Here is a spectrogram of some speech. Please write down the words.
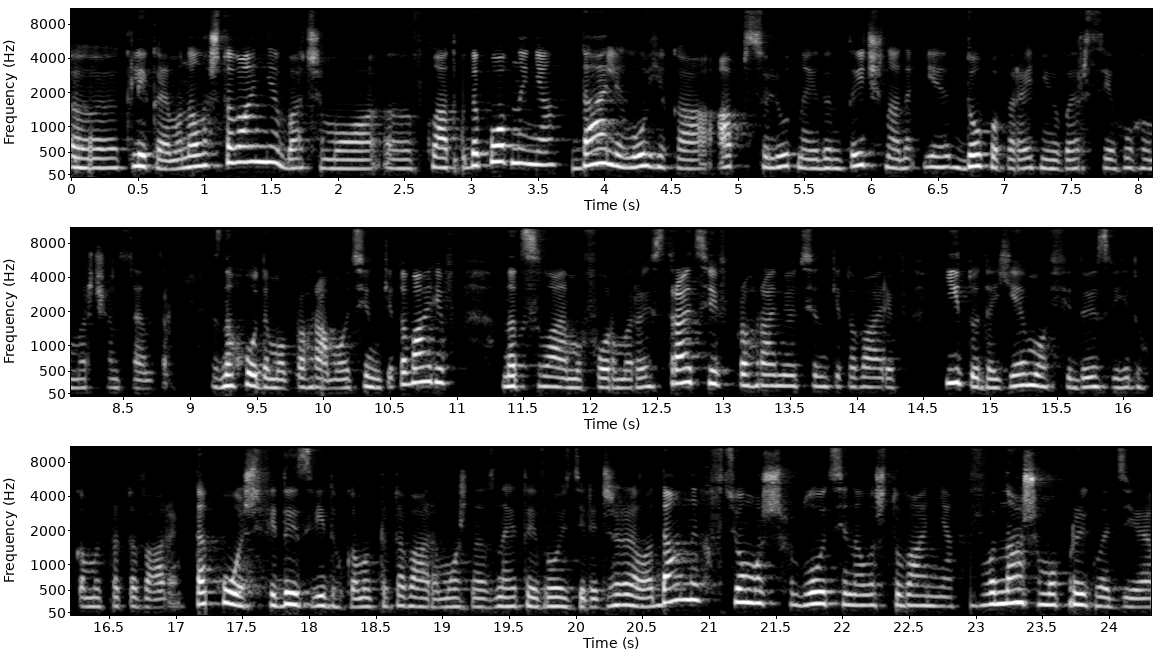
Е, клікаємо налаштування, бачимо вкладку доповнення. Далі логіка абсолютно ідентична і до попередньої версії Google Merchant Center. Знаходимо програму оцінки товарів, надсилаємо форми реєстрації в програмі оцінки товарів і додаємо фіди з відгуками про товари. Також фіди з відгуками про товари можна знайти в розділі джерела даних в цьому ж блоці налаштування. В нашому прикладі,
